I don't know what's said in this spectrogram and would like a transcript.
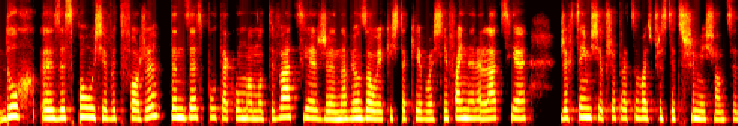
duch zespołu się wytworzy, ten zespół taką ma motywację, że nawiązał jakieś takie właśnie fajne relacje, że chce im się przepracować przez te trzy miesiące.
